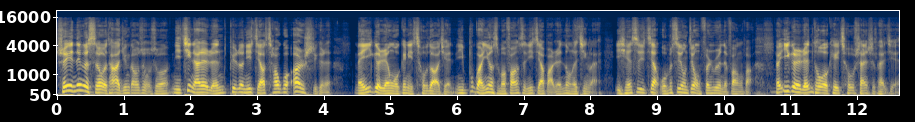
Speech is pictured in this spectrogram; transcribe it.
所以那个时候他已经告诉我说，你进来的人，譬如说你只要超过二十个人。每一个人我给你抽多少钱，你不管用什么方式，你只要把人弄了进来。以前是这样，我们是用这种分润的方法，那一个人人头我可以抽三十块钱。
